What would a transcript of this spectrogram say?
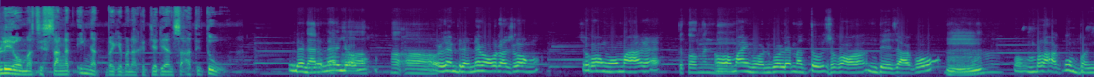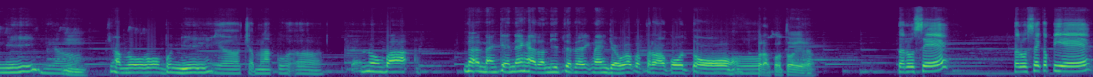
Beliau masih sangat ingat bagaimana kejadian saat itu. Lembrene yo. Heeh. Lembrene ora saka saka ngomah. Teko ngendi? Omah nggonku le metu saka desaku. Heeh. Mlaku bengi Iya. Jam loro bengi. Iya, jak mlaku heeh. Numpak Nah, nang kene ngarani trek nang Jawa apa Prakoto. Oh. Prakoto ya. Terus e? Terus e kepiye?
